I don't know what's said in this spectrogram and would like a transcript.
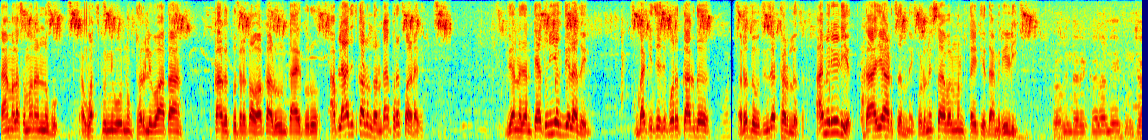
टायमाला असं म्हणायला नको. वाचकून निवडणूक ठरली बा आता. कागदपत्र कवा काढून काय करू? आपल्या आधीच काढून ठेवून काय फरक पडा काय? ज्यांना ज्यांना त्यातून एक दिला जाईल. बाकीचे परत कागद रद्द होतील जर ठरलं तर. आम्ही रेडी आहेत. काही अडचण नाही. फडणवीस साहेबांना म्हणता येत आम्ही रेडी प्रवीण तुमच्या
